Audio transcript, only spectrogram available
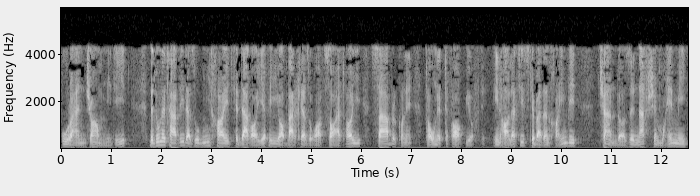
او را انجام می‌دید بدون تردید از او می‌خواهید که دقایقی یا برخی از اوقات ساعتهایی صبر کنه تا اون اتفاق بیفته. این حالتی است که بعدا خواهیم دید چه اندازه نقش مهمی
